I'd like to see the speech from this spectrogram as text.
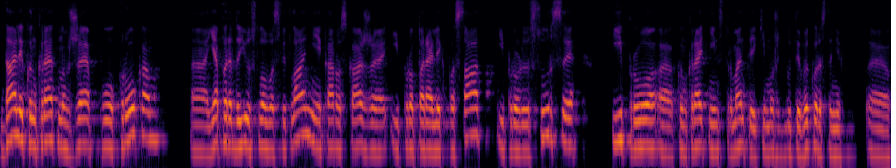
Далі конкретно вже по крокам. Я передаю слово Світлані, яка розкаже і про перелік посад, і про ресурси, і про е, конкретні інструменти, які можуть бути використані в е,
